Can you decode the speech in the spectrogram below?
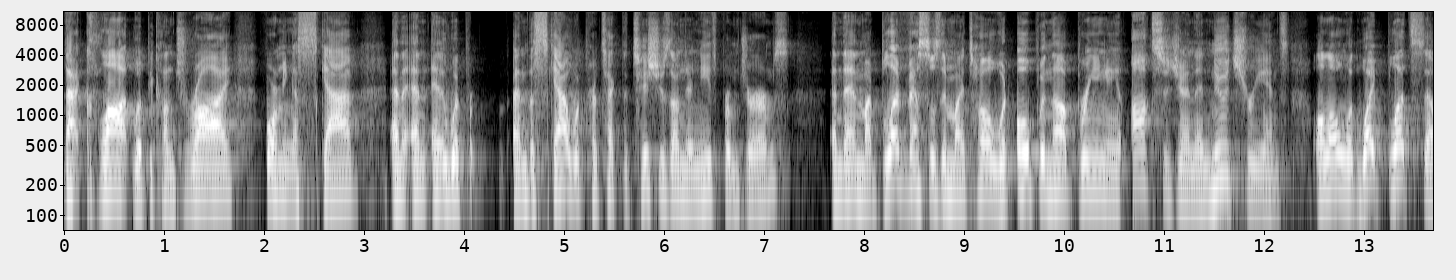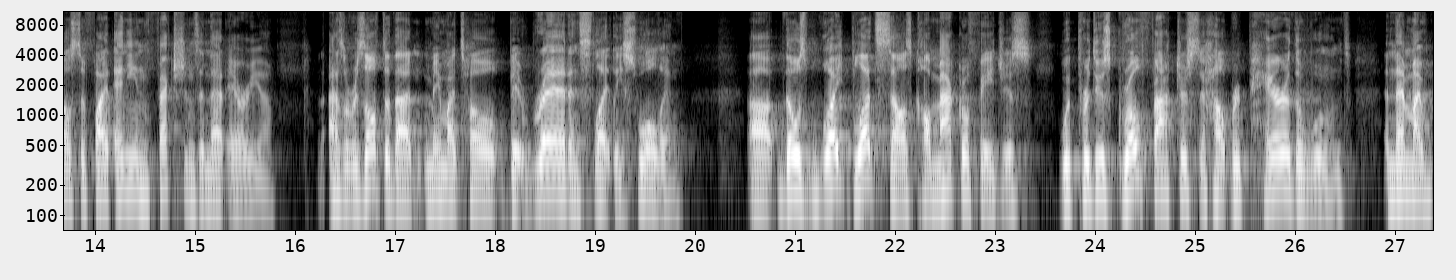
That clot would become dry, forming a scab, and, and, and, would, and the scab would protect the tissues underneath from germs. And then my blood vessels in my toe would open up, bringing in oxygen and nutrients, along with white blood cells to fight any infections in that area. As a result of that, made my toe a bit red and slightly swollen. Uh, those white blood cells, called macrophages, would produce growth factors to help repair the wound and then my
